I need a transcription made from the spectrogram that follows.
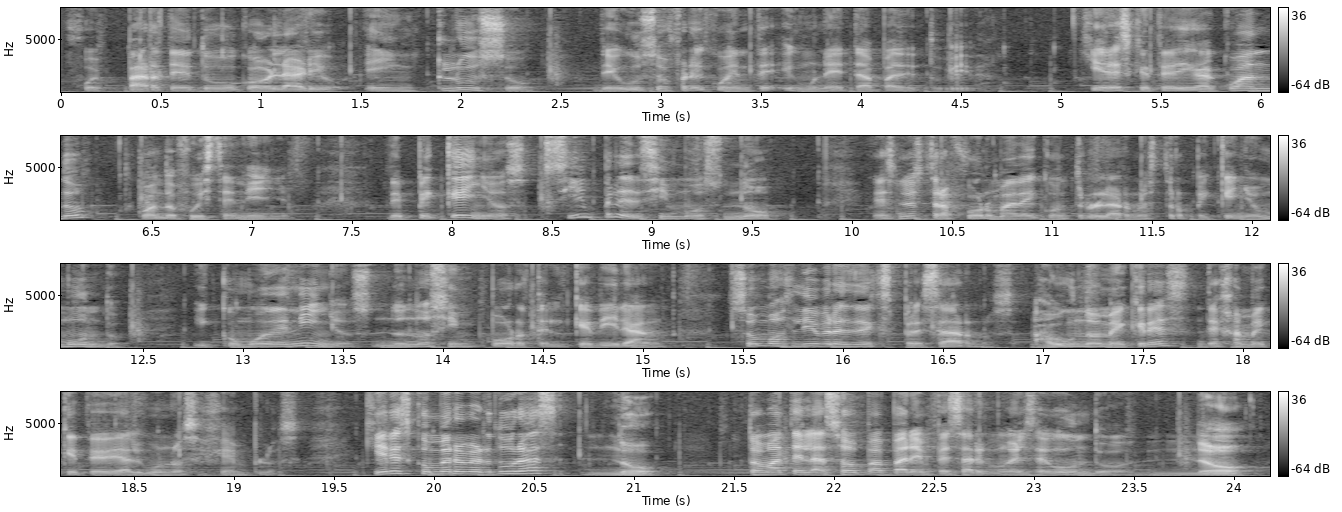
fue parte de tu vocabulario e incluso de uso frecuente en una etapa de tu vida. ¿Quieres que te diga cuándo? Cuando fuiste niño. De pequeños siempre decimos no. Es nuestra forma de controlar nuestro pequeño mundo. Y como de niños no nos importa el qué dirán, somos libres de expresarnos. ¿Aún no me crees? Déjame que te dé algunos ejemplos. ¿Quieres comer verduras? No. Tómate la sopa para empezar con el segundo. No.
